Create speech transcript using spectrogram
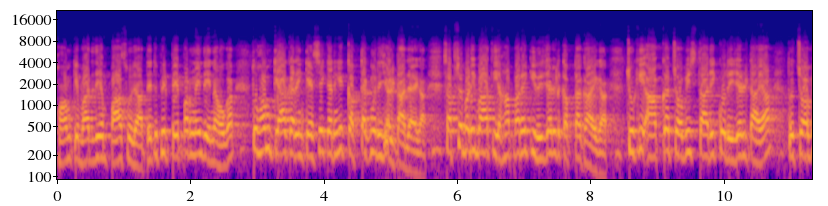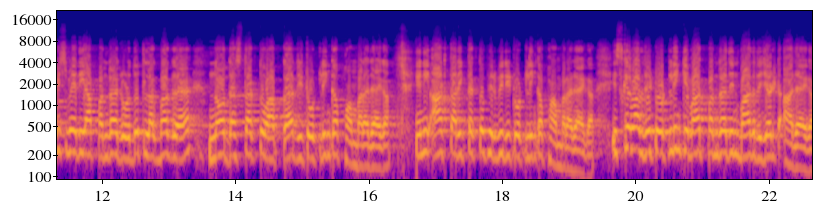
फॉर्म के बाद यदि हम पास हो जाते हैं तो फिर पेपर नहीं देना होगा। तो हम क्या करें, कैसे करेंगे, कब तक में रिज़ल्ट आ जाएगा? सबसे बड़ी बात यहाँ पर है कि रिज़ल्ट कब तक आएगा? क्योंकि आपका 24 तारीख को रिज़ल्ट आया तो 24 में यदि आप 15 जोड़ दो तो लगभग 9-10 तक तो आपका रिटोटलिंग का फॉर्म भरा जाएगा। यानी 8 तारीख तक तो फिर भी रिटोटलिंग का फॉर्म भरा जाएगा। इसके बाद रिटोटलिंग के बाद 15 दिन बाद रिज़ल्ट आ जाएगा।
